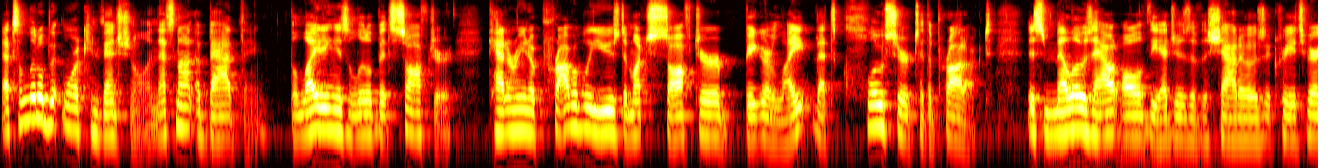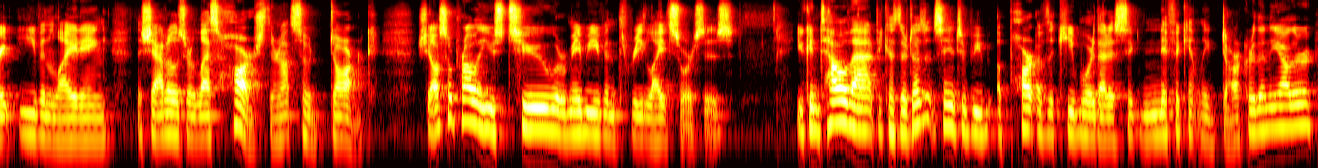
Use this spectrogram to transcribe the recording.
that's a little bit more conventional, and that's not a bad thing. The lighting is a little bit softer. Katharina probably used a much softer, bigger light that's closer to the product. This mellows out all of the edges of the shadows. It creates very even lighting. The shadows are less harsh. They're not so dark. She also probably used two or maybe even three light sources. You can tell that because there doesn't seem to be a part of the keyboard that is significantly darker than the other.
